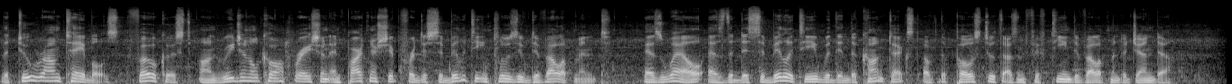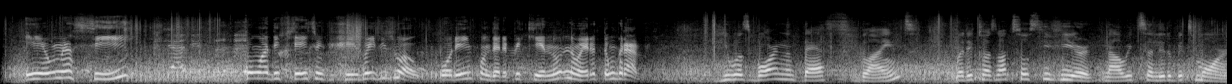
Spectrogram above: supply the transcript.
the two roundtables focused on regional cooperation and partnership for disability inclusive development, as well as the disability within the context of the post 2015 development agenda. Eu nasci com a deficiência auditiva e visual, porém quando era pequeno não era tão grave. He was born deaf blind, but it was not so severe. Now it's a little bit more.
